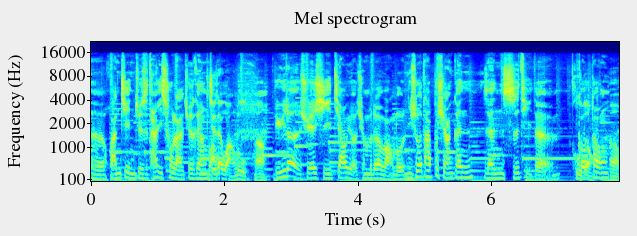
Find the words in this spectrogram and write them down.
呃环境，就是他一出来就跟网就在网络啊，娱乐、学习、交友全部都在网络。你说他不喜欢跟人实体的沟通，哦，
